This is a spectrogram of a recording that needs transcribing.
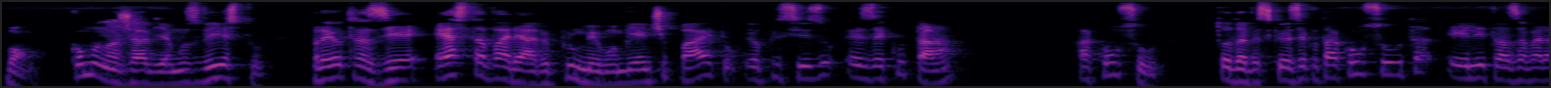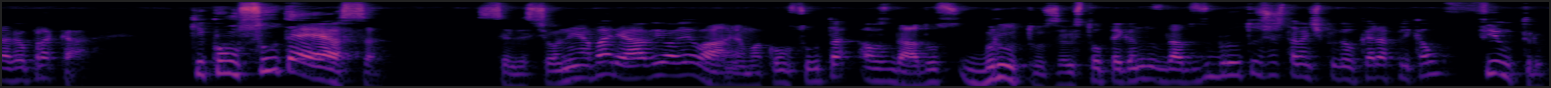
Bom, como nós já havíamos visto, para eu trazer esta variável para o meu ambiente Python, eu preciso executar a consulta. Toda vez que eu executar a consulta, ele traz a variável para cá. Que consulta é essa? Selecionem a variável e olha lá, é uma consulta aos dados brutos. Eu estou pegando os dados brutos justamente porque eu quero aplicar um filtro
